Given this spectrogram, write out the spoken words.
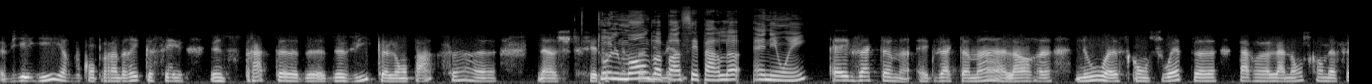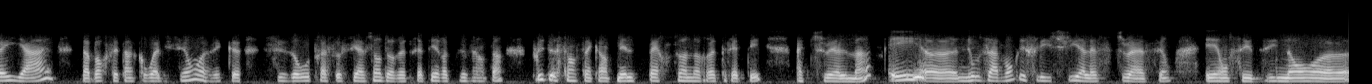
vieillir, vous comprendrez que c'est une strate de, vie que l'on passe. Hein. Tout le monde va passer par là anyway. Exactement, exactement. Alors, nous, ce qu'on souhaite par l'annonce qu'on a fait hier, d'abord, c'est en coalition avec six autres associations de retraités représentant plus de 150 000 personnes retraitées actuellement. Et euh, nous avons réfléchi à la situation et on s'est dit non, euh,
